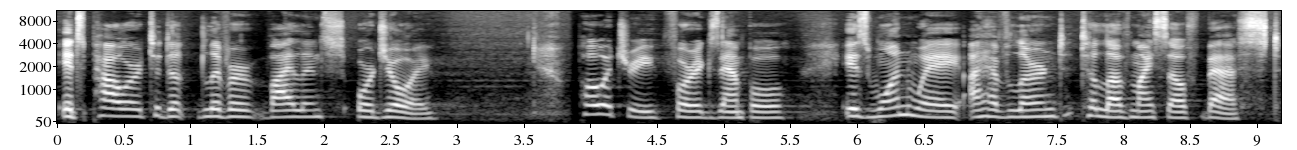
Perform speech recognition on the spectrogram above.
its power to deliver violence or joy. Poetry, for example, is one way I have learned to love myself best.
